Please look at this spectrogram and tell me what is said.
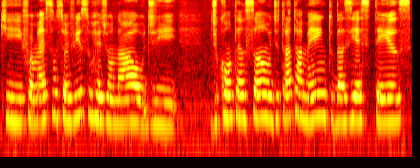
que fornece um serviço regional de de contenção e de tratamento das ISTs.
